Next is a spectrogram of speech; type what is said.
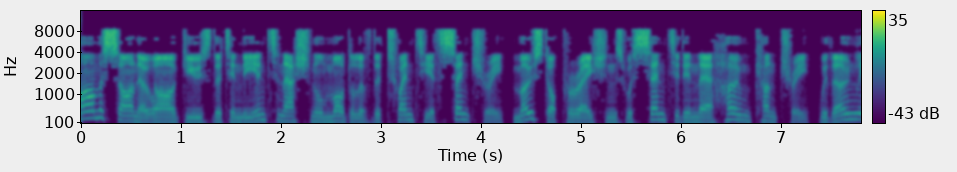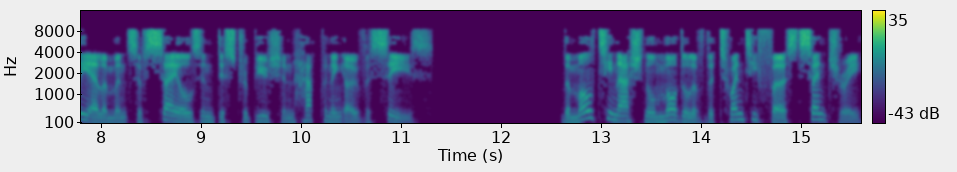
Palmisano argues that in the international model of the 20th century, most operations were centered in their home country, with only elements of sales and distribution happening overseas. The multinational model of the 21st century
